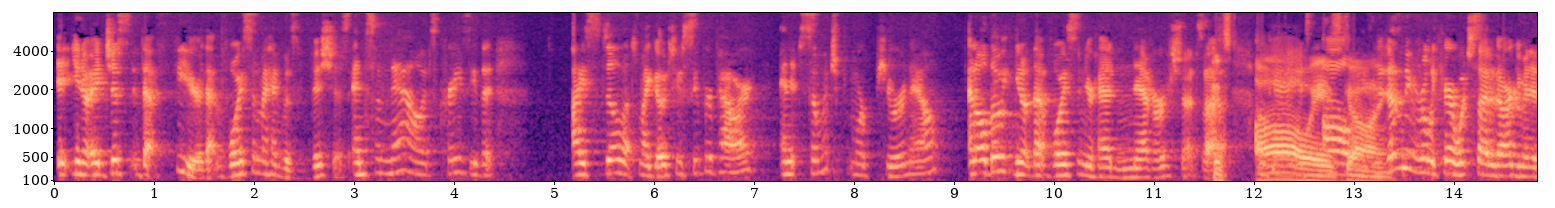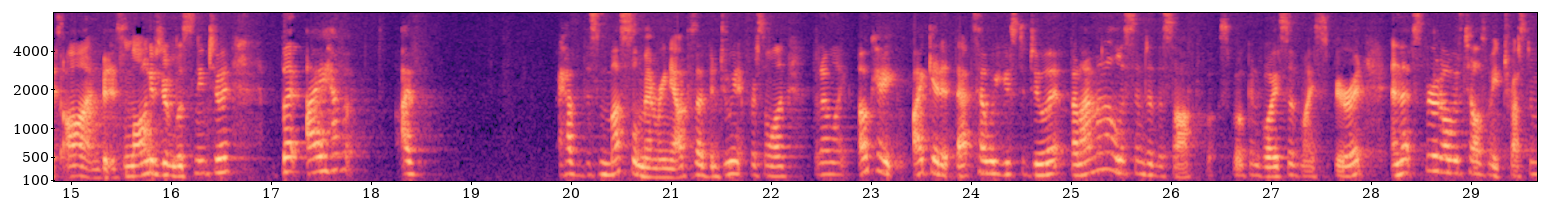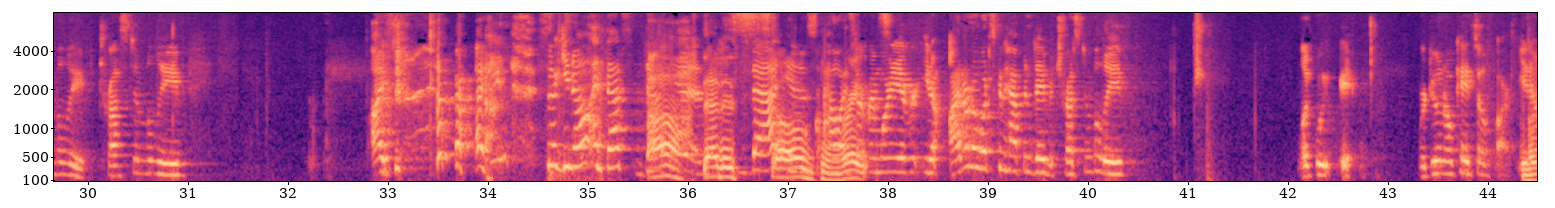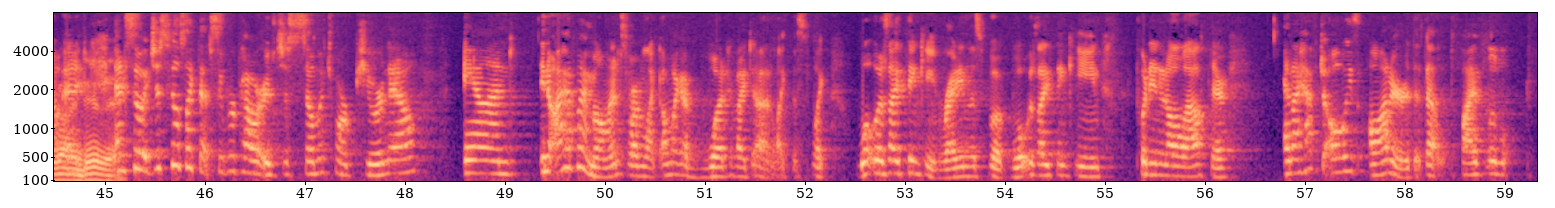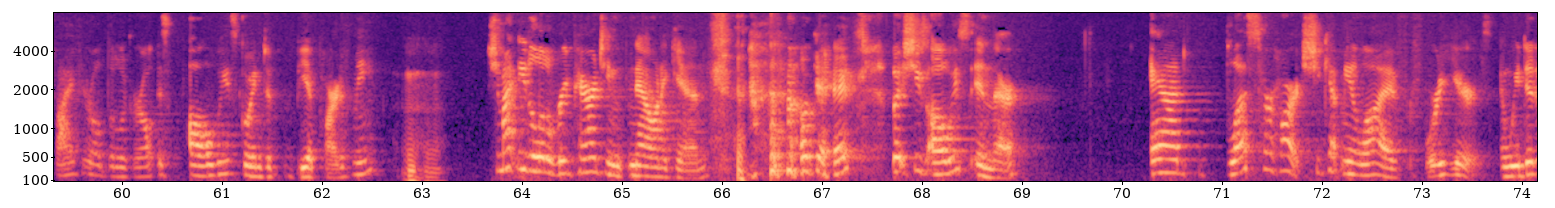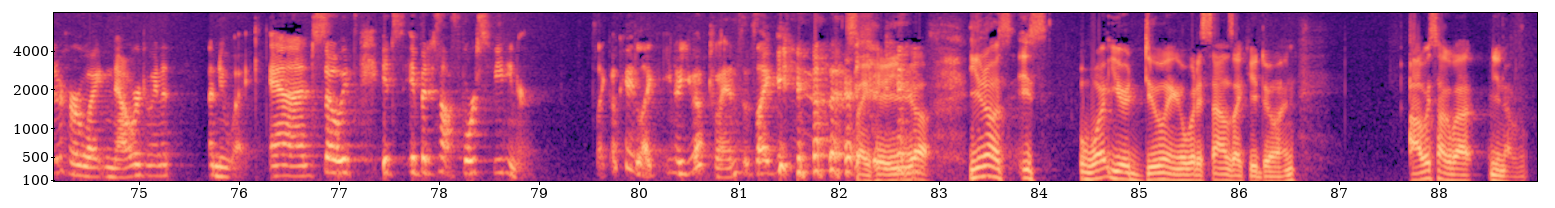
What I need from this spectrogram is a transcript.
It, you know, it just that fear, that voice in my head was vicious, and so now it's crazy that I still that's my go-to superpower, and it's so much more pure now. And although you know that voice in your head never shuts up, It's always going. It doesn't even really care which side of the argument it's on, but as long as you're listening to it. But I have, I've have this muscle memory now because I've been doing it for so long that I'm like, okay, I get it. That's how we used to do it. But I'm going to listen to the soft spoken voice of my spirit. And that spirit always tells me, trust and believe, trust and believe. I, so, you know, and that's, that Oh, that is so how I start my morning. Every, you know, I don't know what's going to happen today, but trust and believe. Look, we, it, we're doing okay so far. You We're know, and, and so it just feels like that superpower is just so much more pure now. And you know, I have my moments where I'm like, oh my god, what have I done? Like this, like what was I thinking writing this book? What was I thinking putting it all out there? And I have to always honor that that five little five year old little girl is always going to be a part of me. Mm-hmm. She might need a little reparenting now and again, okay, but she's always in there. And bless her heart, she kept me alive for 40 years. And we did it her way, and now we're doing it a new way. And so it's, it's it, but it's not force feeding her. It's like, okay, like, you know, you have twins. It's like, It's like here you go. You know, it's, it's what you're doing or what it sounds like you're doing. I always talk about, you know,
